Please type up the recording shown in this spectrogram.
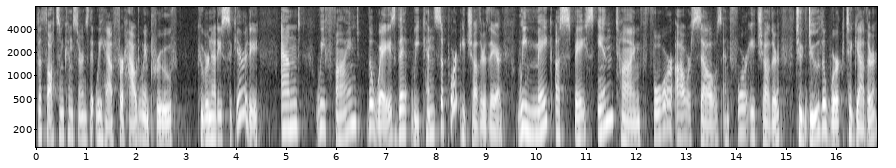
the thoughts and concerns that we have for how to improve Kubernetes security. And we find the ways that we can support each other there. We make a space in time for ourselves and for each other to do the work together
